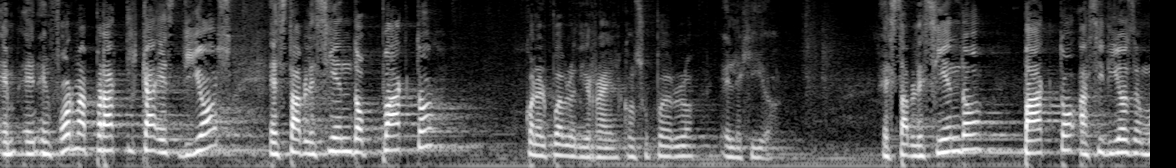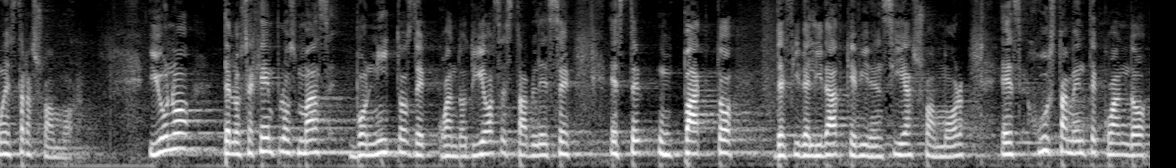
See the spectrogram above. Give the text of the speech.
en, forma práctica es Dios estableciendo pacto con el pueblo de Israel, con su pueblo elegido. Estableciendo pacto, así Dios demuestra su amor. Y uno de los ejemplos más bonitos de cuando Dios establece este un pacto de fidelidad que evidencia su amor es justamente cuando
